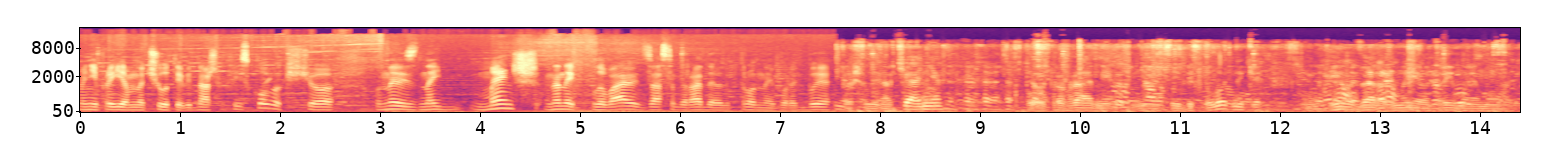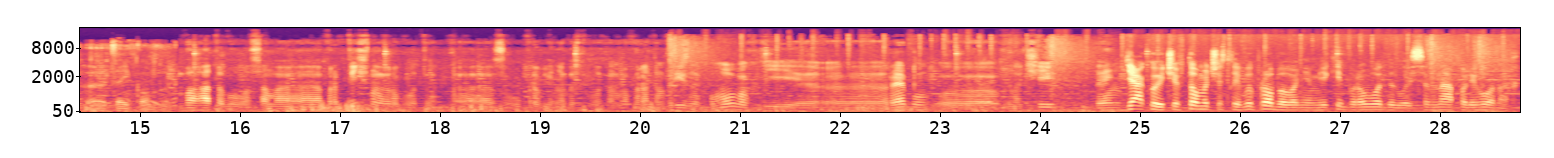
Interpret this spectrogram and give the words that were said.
мені приємно чути від наших військових, що вони найменш на них впливають засоби радіоелектронної боротьби. пройшли навчання по програмі на ці безпілотники. І от зараз ми отримуємо е, цей комплекс. Багато було саме е, практичної роботи е, з управлінням безпілотним апаратом в різних умовах і е, ребу е, вночі, вдень. Дякуючи в тому числі випробуванням, які проводилися на полігонах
